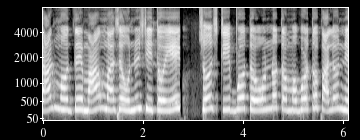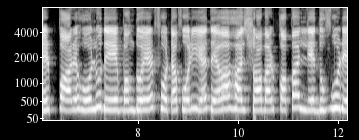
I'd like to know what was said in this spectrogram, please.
তার মধ্যে মাঘ মাসে অনুষ্ঠিত এই ষষ্ঠী ব্রত অন্যতম ব্রত পালনের পর হলুদ এবং দইয়ের ফোঁটা পরিয়ে দেওয়া হয়। সবার কপালে দুপুরে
